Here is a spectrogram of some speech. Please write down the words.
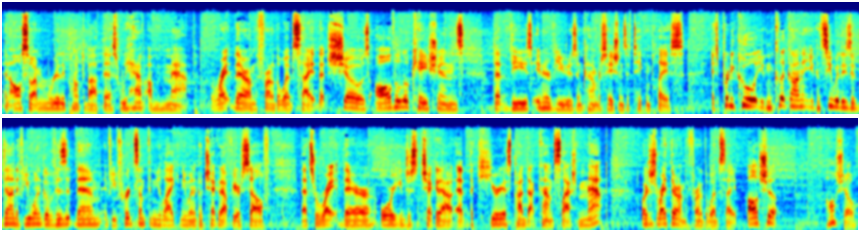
And also, I'm really pumped about this. We have a map right there on the front of the website that shows all the locations that these interviews and conversations have taken place. It's pretty cool. You can click on it, you can see where these have done. If you want to go visit them, if you've heard something you like and you want to go check it out for yourself, that's right there. Or you can just check it out at thecuriouspod.com slash map or just right there on the front of the website. I'll show. I'll show.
